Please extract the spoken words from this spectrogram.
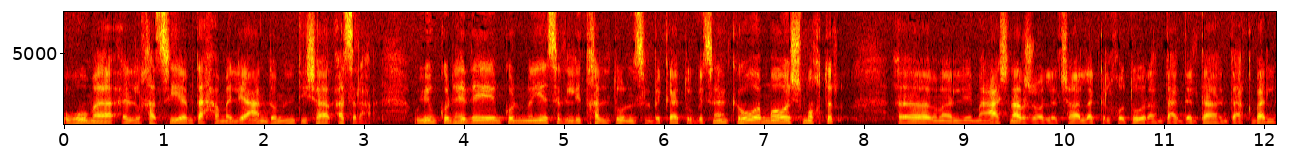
وهما الخاصية نتاعهم اللي عندهم الانتشار أسرع. ويمكن هذا يمكن ياسر اللي دخل تونس ال BA 4 وال BA 5 هو ماهوش مخطر. اللي ما عادش نرجعوا للخطورة نتاع الدلتا نتاع قبل.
